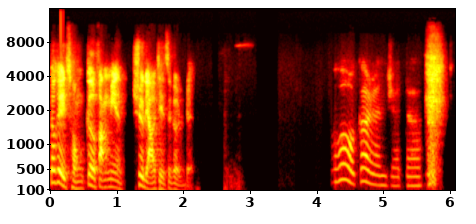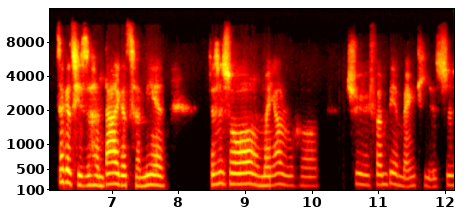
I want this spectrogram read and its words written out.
都可以从各方面去了解这个人。不过我个人觉得，这个其实很大一个层面，就是说我们要如何去分辨媒体的是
